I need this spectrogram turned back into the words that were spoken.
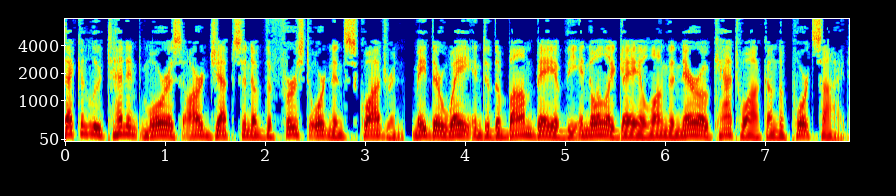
2nd Lieutenant Morris R. Jeppson of the 1st Ordnance Squadron, made their way into the bomb bay of the Enola Gay along the narrow catwalk on the port side.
